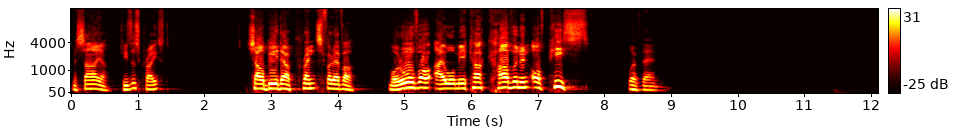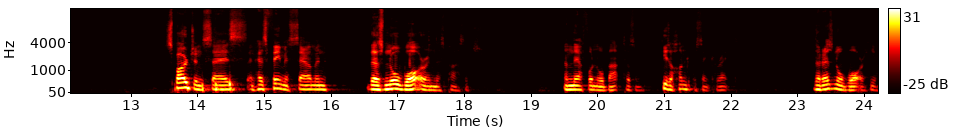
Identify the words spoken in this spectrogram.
Messiah, Jesus Christ, shall be their prince forever. Moreover, I will make a covenant of peace with them. Spurgeon says in his famous sermon, There's no water in this passage, and therefore no baptism. He's 100% correct. There is no water here.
